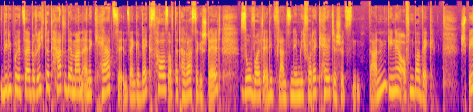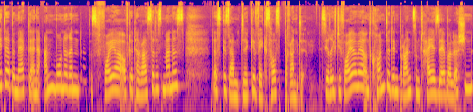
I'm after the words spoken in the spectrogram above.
Wie die Polizei berichtet, hatte der Mann eine Kerze in sein Gewächshaus auf der Terrasse gestellt. So wollte er die Pflanzen nämlich vor der Kälte schützen. Dann ging er offenbar weg. Später bemerkte eine Anwohnerin das Feuer auf der Terrasse des Mannes. Das gesamte Gewächshaus brannte. Sie rief die Feuerwehr und konnte den Brand zum Teil selber löschen.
